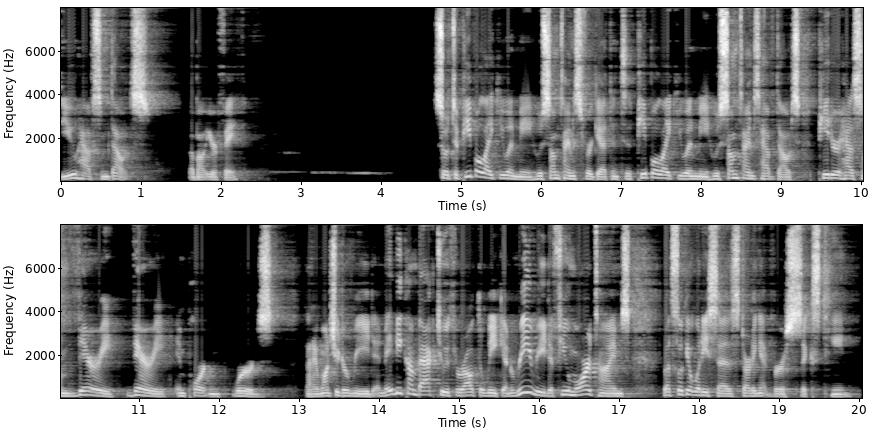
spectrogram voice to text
Do you have some doubts about your faith? So, to people like you and me who sometimes forget, and to people like you and me who sometimes have doubts, Peter has some very, very important words that I want you to read and maybe come back to throughout the week and reread a few more times. Let's look at what he says starting at verse 16.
